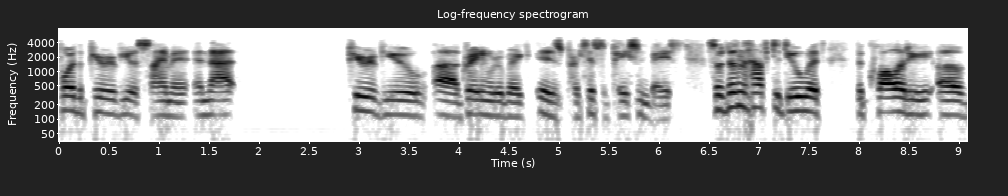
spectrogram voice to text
for the peer review assignment and that peer review uh, grading rubric is participation based. So it doesn't have to do with the quality of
